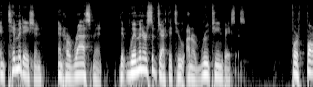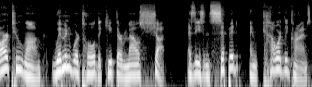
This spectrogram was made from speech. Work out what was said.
intimidation, and harassment that women are subjected to on a routine basis. For far too long, women were told to keep their mouths shut as these insipid and cowardly crimes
